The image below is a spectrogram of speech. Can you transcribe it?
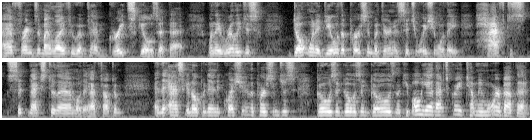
I have friends in my life who have, have great skills at that. When they really just don't want to deal with a person, but they're in a situation where they have to sit next to them or they have to talk to them, and they ask an open ended question, and the person just goes and goes and goes, and they keep, oh, yeah, that's great. Tell me more about that.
